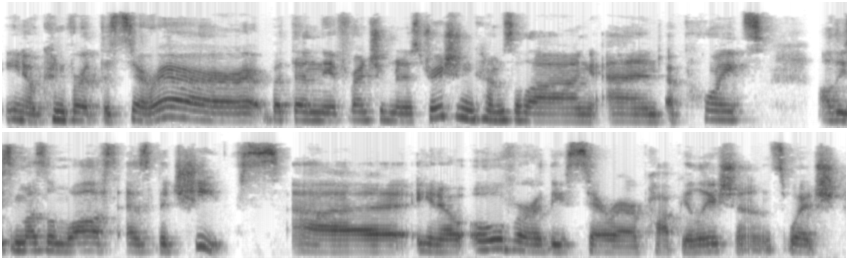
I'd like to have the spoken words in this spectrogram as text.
you know, convert the Serer, but then the French administration comes along and appoints all these Muslim Wolofs as the chiefs, uh, you know, over these Serer populations, which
